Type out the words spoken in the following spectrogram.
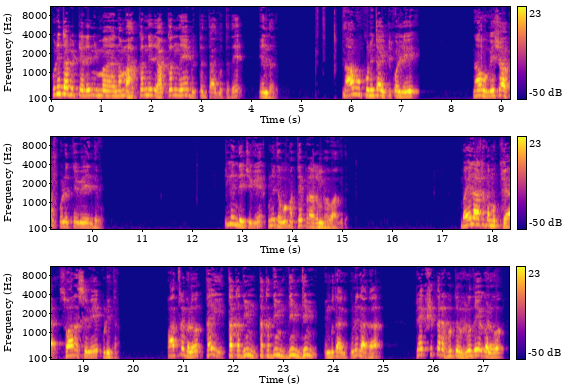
ಕುಣಿತ ಬಿಟ್ಟರೆ ನಿಮ್ಮ, ನಮ್ಮ ಹಕ್ಕನ್ನೇ ಹಕ್ಕನ್ನೇ ಬಿಟ್ಟಂತಾಗುತ್ತದೆ ಎಂದರು. ನಾವು ಕುಣಿತ ಇಟ್ಟುಕೊಳ್ಳಿ, ನಾವು ವೇಷ ಹಾಕಿಕೊಳ್ಳುತ್ತೇವೆ ಎಂದೆವು. ಇಲ್ಲಿಂದೀಚೆಗೆ ಕುಣಿತವು ಮತ್ತೆ ಪ್ರಾರಂಭವಾಗಿದೆ. ಬಯಲಾಟದ ಮುಖ್ಯ ಸ್ವಾರಸ್ಯವೇ ಕುಣಿತ. ಪಾತ್ರಗಳು ತೈ ತಕದಿಂ ತಕದಿಂ ದಿಂ ದಿಂ ಎಂಬುದಾಗಿ ಕುಣಿದಾಗ ಪ್ರೇಕ್ಷಕರ ಹೃದಯಗಳು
